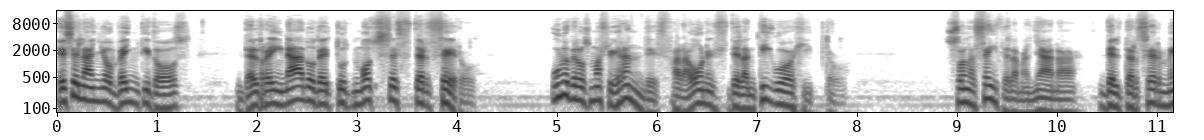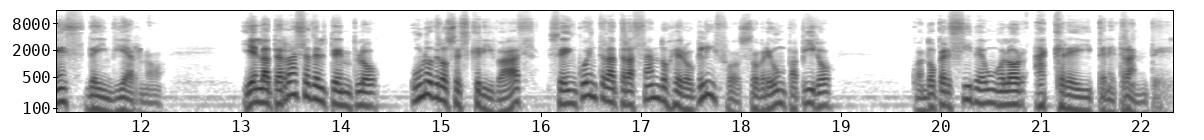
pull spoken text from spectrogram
Es el año 22 del reinado de Tutmosis III, uno de los más grandes faraones del antiguo Egipto. Son las seis de la mañana del tercer mes de invierno, y en la terraza del templo uno de los escribas se encuentra trazando jeroglifos sobre un papiro cuando percibe un olor acre y penetrante.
